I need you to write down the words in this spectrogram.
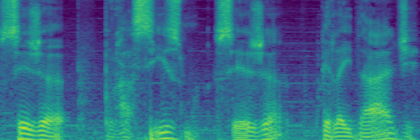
seja por racismo, seja pela idade.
